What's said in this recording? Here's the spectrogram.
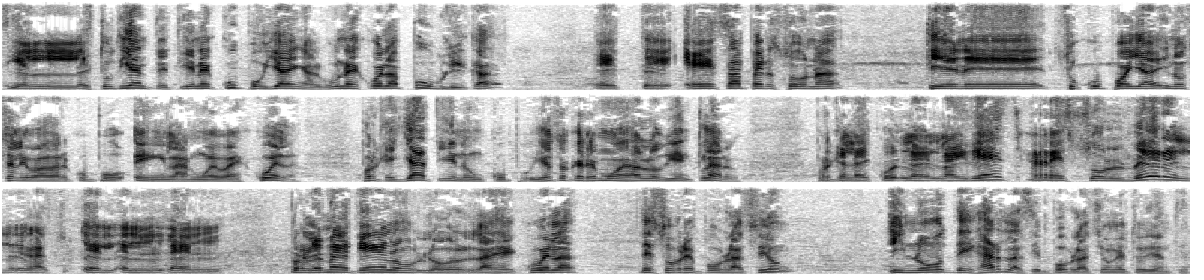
Si el estudiante tiene cupo ya en alguna escuela pública, este, esa persona tiene su cupo allá y no se le va a dar cupo en la nueva escuela, porque ya tiene un cupo. Y eso queremos dejarlo bien claro porque la, idea es resolver el, problema que tienen las escuelas de sobrepoblación y no dejarlas sin población estudiantil.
